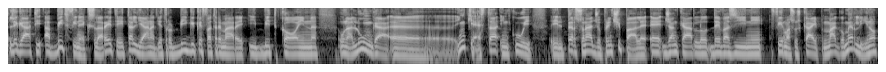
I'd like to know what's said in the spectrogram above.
legati a Bitfinex, la rete italiana dietro il big che fa tremare i bitcoin. Una lunga eh, inchiesta in cui il personaggio principale è Giancarlo De Vasini, firma su Skype Mago Merlino,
